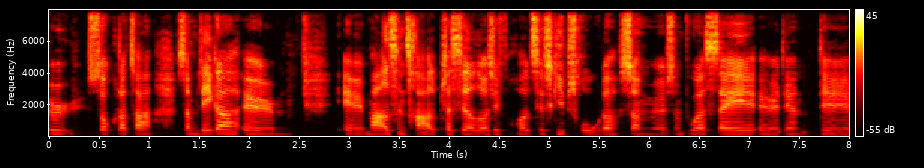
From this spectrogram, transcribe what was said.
ø, Sokrata, som ligger øh, øh, meget centralt placeret også i forhold til skibsruter, som, øh, som du også sagde, øh, det, det, er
